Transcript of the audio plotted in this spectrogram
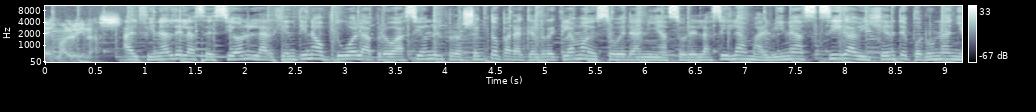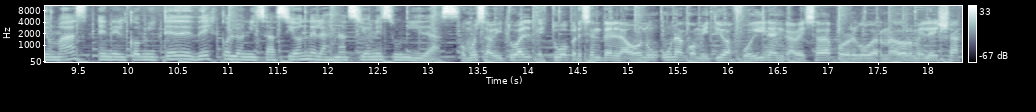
es Malvinas. Al final de la sesión, la Argentina obtuvo la aprobación del proyecto para que el reclamo de soberanía sobre las Islas Malvinas siga vigente por un año más en el Comité de Descolonización de las Naciones Unidas. Como es habitual, estuvo presente en la ONU una comitiva fueguina encabezada por el gobernador Melella,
